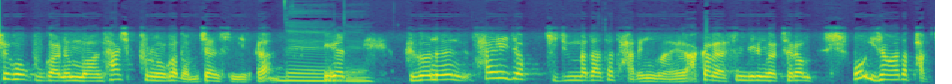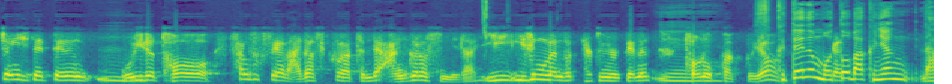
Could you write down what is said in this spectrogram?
최고 구간은 뭐 한 40%가 넘지 않습니까? 네. 그러니까 네. 그거는 사회적 기준마다 다 다른 거예요. 아까 말씀드린 것처럼 어 이상하다 박정희 시대 때는 음. 오히려 더 상속세가 낮았을 것 같은데 안 그렇습니다. 이 이승만 대통령 때는 예. 더 높았고요. 그때는 뭐 또막 그냥 나,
